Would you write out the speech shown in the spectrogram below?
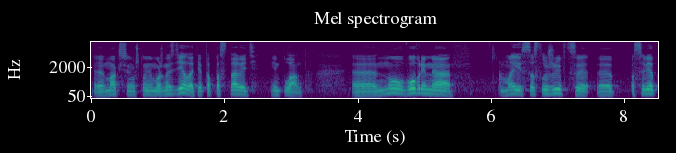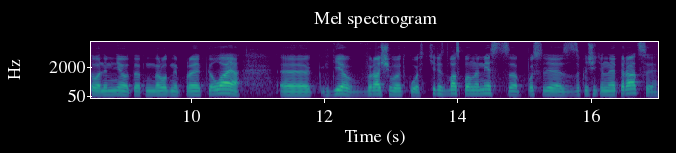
э, максимум, что мне можно сделать, это поставить имплант. Э, но вовремя мои сослуживцы э, посоветовали мне вот этот народный проект Илая, э, где выращивают кость. Через два с половиной месяца после заключительной операции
